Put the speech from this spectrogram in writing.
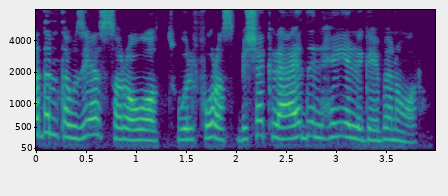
عدم توزيع الثروات والفرص بشكل عادل هي اللي جايبانا ورا.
